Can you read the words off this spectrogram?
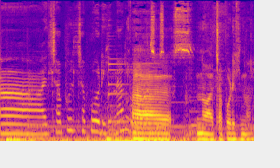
Ah, el Chapo, el Chapo original. o Ah, sus hijos? no, al Chapo original.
